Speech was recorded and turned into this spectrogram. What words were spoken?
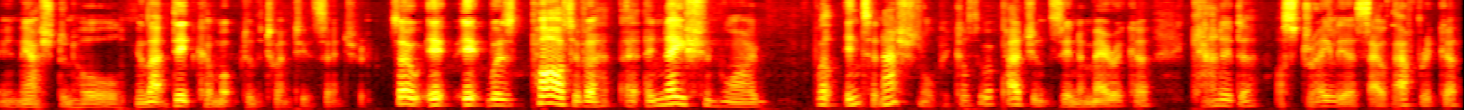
in the Ashton Hall, and that did come up to the 20th century. So it, it was part of a, a nationwide, well, international, because there were pageants in America, Canada, Australia, South Africa,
